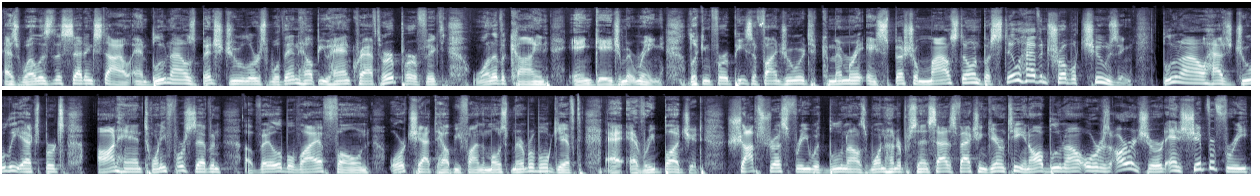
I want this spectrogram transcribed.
as well as the setting style. And Blue Nile's bench jewelers will then help you handcraft her perfect, one of a kind engagement ring. Looking for a piece of fine jewelry to commemorate a special milestone, but still having trouble choosing? Blue Nile has jewelry experts on hand 24 7, available via phone or chat to help you find the most memorable gift at every budget. Shop stress free with Blue Nile's 100% satisfaction guarantee, and all Blue Nile orders are insured and shipped for free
